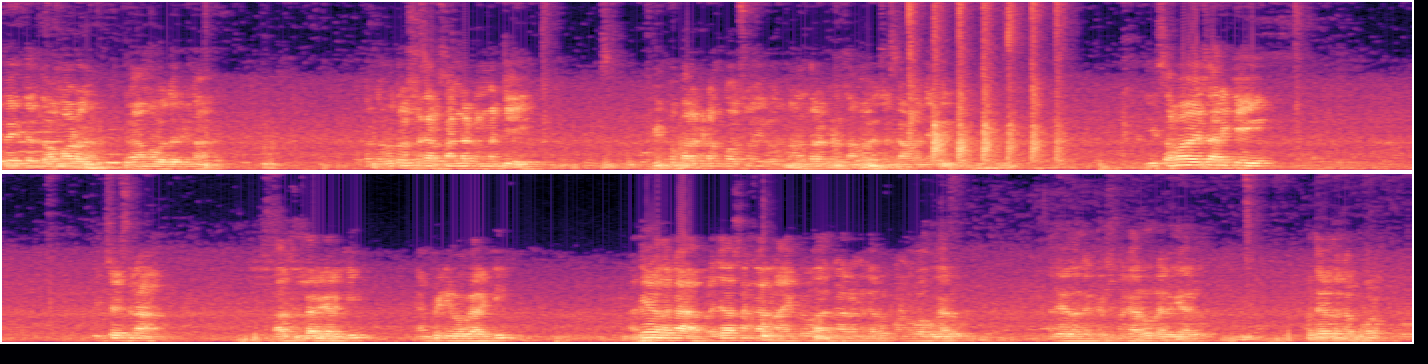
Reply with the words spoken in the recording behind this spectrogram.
ఏదైతే దోమాడ గ్రామంలో జరిగిన ఒక దురదృష్టకర సంఘటనకి ముగింపు పలకడం కోసం ఈరోజు మనందరం ఇక్కడ సమావేశం కావాలని జరిగింది. ఈ సమావేశానికి ఇచ్చేసిన తహసీల్దార్ గారికి ఎంపీడీఓ గారికి అదేవిధంగా ప్రజా సంఘాల నాయకులు ఆదినారాయణ గారు కొండబాబు గారు అదేవిధంగా కృష్ణ గారు రవి గారు అదేవిధంగా పూర్వపు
